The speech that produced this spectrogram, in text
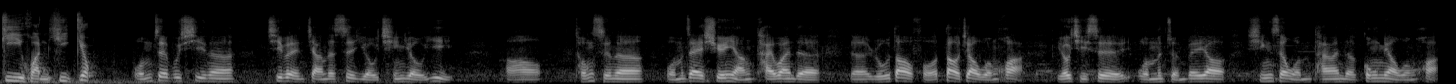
奇幻戏剧。我们这部戏呢，基本讲的是有情有义，然后同时呢，我们在宣扬台湾的。呃，儒道佛道教文化，尤其是我们准备要兴盛我们台湾的宫庙文化，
